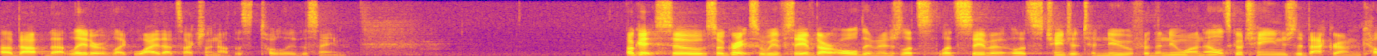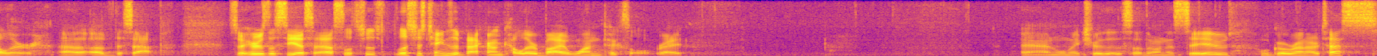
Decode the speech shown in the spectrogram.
about that later, of like why that's actually not this, totally the same. Okay, so, so great. So we've saved our old image. Let's, let's save it, let's change it to new for the new one. And let's go change the background color uh, of this app. So here's the CSS. Let's just, let's just change the background color by one pixel, right? And we'll make sure that this other one is saved. We'll go run our tests.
